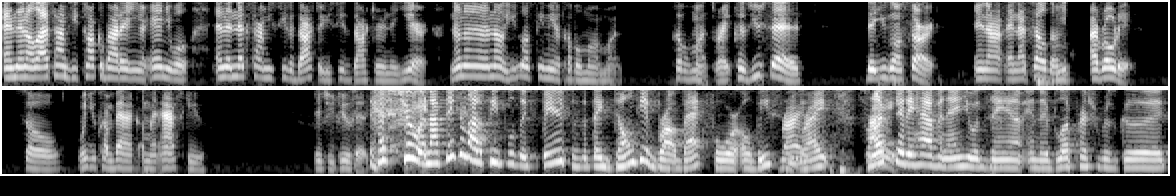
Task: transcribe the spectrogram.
And then a lot of times you talk about it in your annual. And the next time you see the doctor, you see the doctor in a year. No, no, no, no. You go see me in a couple more months. A couple months, right? Because you said that you're going to start. And I, and I tell them, I wrote it. So when you come back, I'm gonna ask you, did you do this? That's true. And I think a lot of people's experiences that they don't get brought back for obesity, right? right? So right. let's say they have an annual exam and their blood pressure was good,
